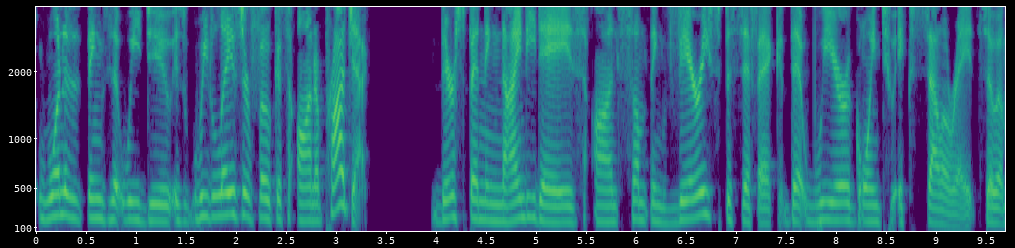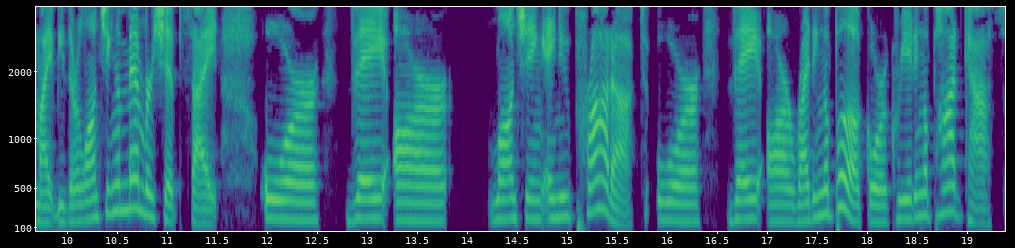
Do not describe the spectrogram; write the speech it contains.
one of the things that we do is we laser focus on a project they're spending 90 days on something very specific that we're going to accelerate. So it might be they're launching a membership site or they are launching a new product or they are writing a book or creating a podcast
